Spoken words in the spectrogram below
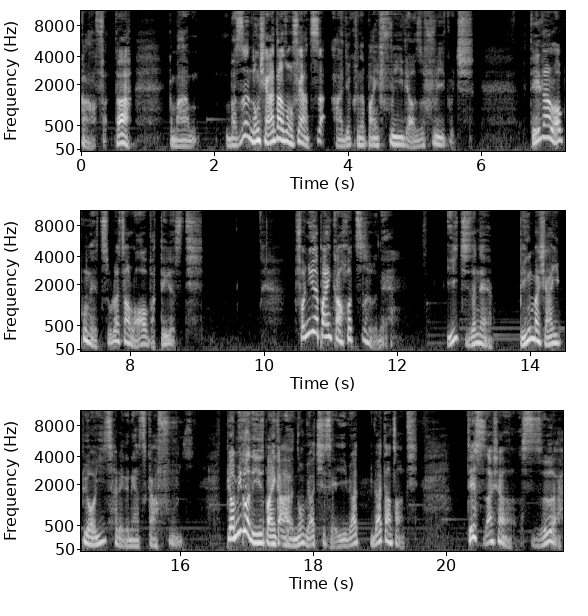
讲法，对伐？咁么。勿是侬想象当中副样子啊，就可能帮伊敷衍了事，敷衍过去。但伊拉老公呢，做了桩老勿对个事体。妇女帮伊讲好之后呢，伊其实呢，并没像伊表现出来个那样子介敷衍。表面高头伊是帮伊讲啊，侬勿要去在意，勿要勿要当桩事体。但事实上事后啊，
